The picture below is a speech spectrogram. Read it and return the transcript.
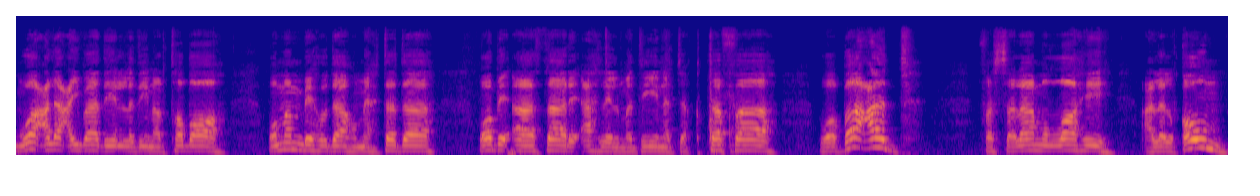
وعلى عباده الذين ارتضى ومن بهداهم اهتدى وبآثار أهل المدينة اقتفى. وبعد فالسلام الله على القوم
